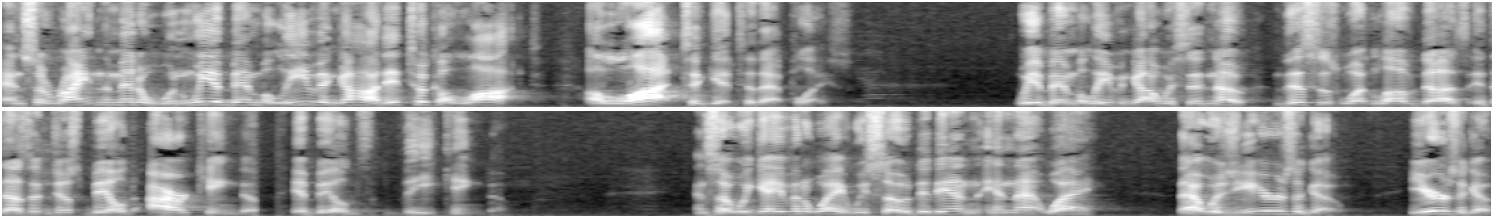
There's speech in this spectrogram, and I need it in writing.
And so, right in the middle, when we have been believing God, it took a lot, a lot to get to that place. We have been believing God. We said, no, this is what love does. It doesn't just build our kingdom, it builds the kingdom. And so we gave it away. We sowed it in in that way. That was years ago. Years ago.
